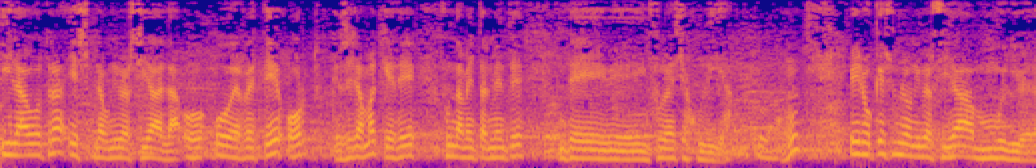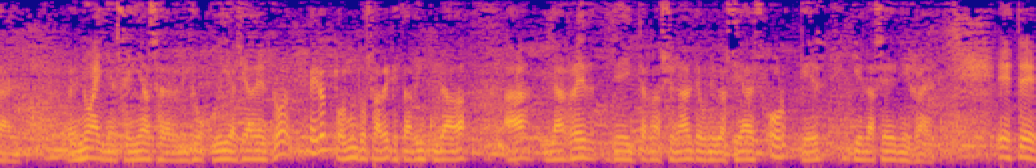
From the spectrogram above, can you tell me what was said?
y la otra es la universidad, la ORT, ORT, que se llama, que es de, fundamentalmente de influencia judía, pero que es una universidad muy liberal. Eh, no hay enseñanza de religión judía hacia adentro, pero todo el mundo sabe que está vinculada a la red de internacional de universidades ORT, que es quien la sede en Israel. Este,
